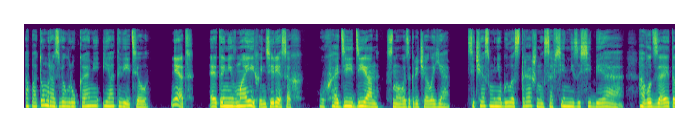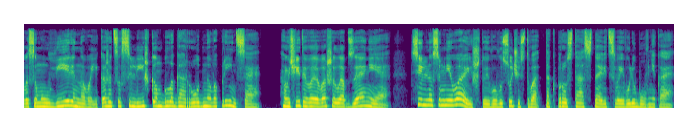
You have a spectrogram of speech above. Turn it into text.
а потом развел руками и ответил. «Нет, это не в моих интересах». «Уходи, Диан!» — снова закричала я. Сейчас мне было страшно совсем не за себя, а вот за этого самоуверенного и, кажется, слишком благородного принца. Учитывая ваше лапзание, сильно сомневаюсь, что его высочество так просто оставит своего любовника,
